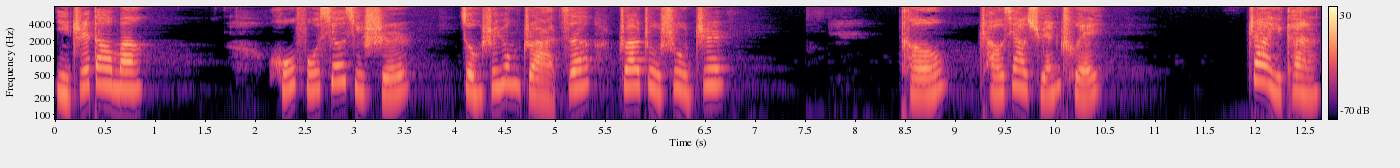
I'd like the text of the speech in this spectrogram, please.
你知道吗？胡服休息时，总是用爪子抓住树枝。头朝下悬垂，乍一看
